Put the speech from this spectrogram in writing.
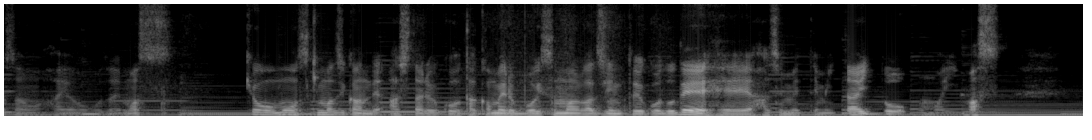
皆さんおはようございます。今日も隙間時間で明日力を高めるボイスマガジンということで、えー始めてみたいと思います、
